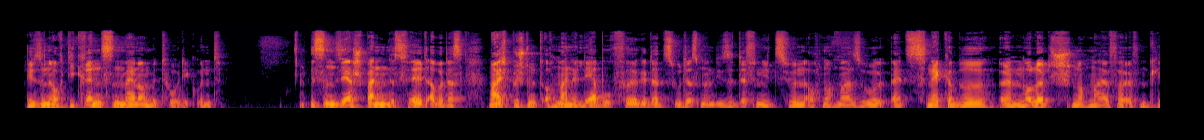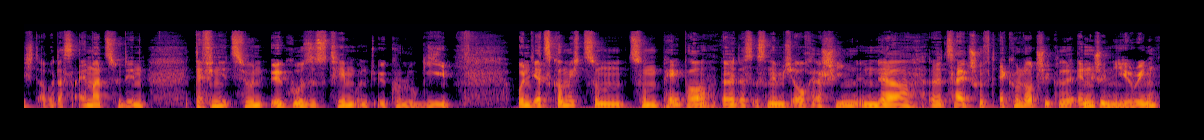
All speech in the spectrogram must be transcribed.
Wie sind auch die Grenzen meiner Methodik? Und ist ein sehr spannendes Feld, aber das mache ich bestimmt auch mal eine Lehrbuchfolge dazu, dass man diese Definition auch nochmal so als snackable äh, Knowledge nochmal veröffentlicht, aber das einmal zu den Definitionen Ökosystem und Ökologie. Und jetzt komme ich zum, zum Paper. Äh, das ist nämlich auch erschienen in der äh, Zeitschrift Ecological Engineering.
